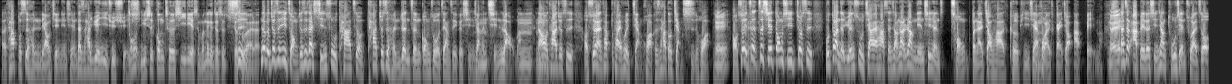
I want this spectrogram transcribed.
呃，他不是很了解年轻人，但是他愿意去学习。于是公车系列什么那个就是就出来了，那个就是一种就是在形塑他这种他就是很认真工作这样子一个形象，很勤劳嘛。嗯然后他就是哦，虽然他不太会讲话，可是他都讲实话。哎，哦，所以这这些东西就是不断的元素加在他身上，那让年轻人从本来叫他柯皮现在后来改叫阿北嘛。那这个阿北的形象凸显出来之后，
